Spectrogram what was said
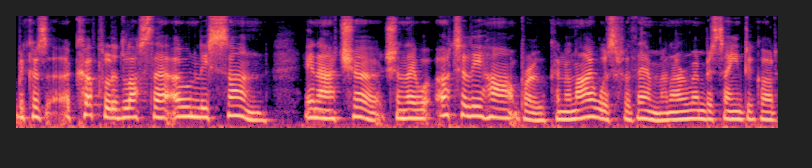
because a couple had lost their only son in our church and they were utterly heartbroken, and I was for them. And I remember saying to God,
